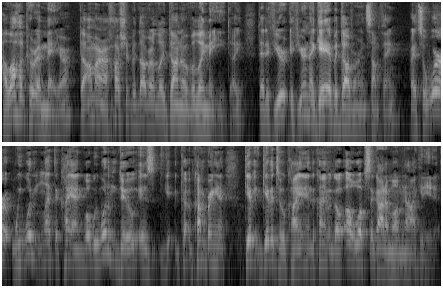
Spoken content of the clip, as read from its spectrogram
Halacha karem meir, the amar achashid bedavar loydano v'loy me'idai, that if you're, if you're nageya bedavar in something, right, so we're, we wouldn't let the kayan, what we wouldn't do is come bring it, give it, give it to a kayan, and the kayan would go, oh, whoops, I got a mum, now I can eat it.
